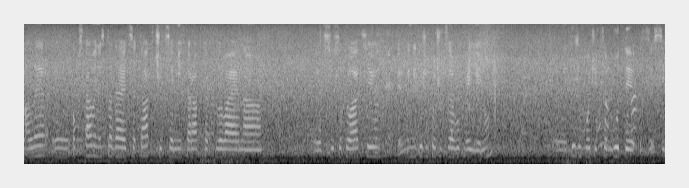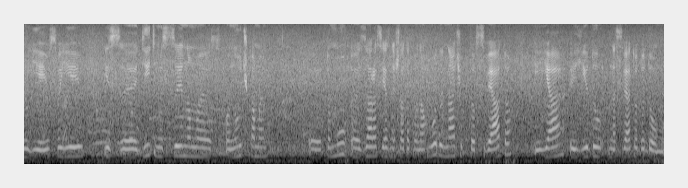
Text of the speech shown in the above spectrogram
але е, обставини складаються так, чи це мій характер впливає на всю ситуацію. Е, Мені дуже хочеться в Україну, е, дуже хочеться бути з сім'єю своєю, із е, дітьми, з сином, з онучками. Тому зараз я знайшла таку нагоду, начебто свято, і я їду на свято додому.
